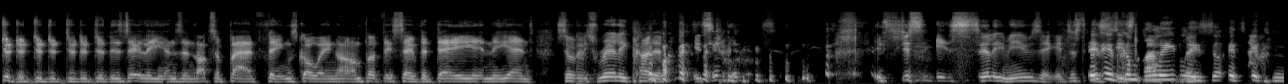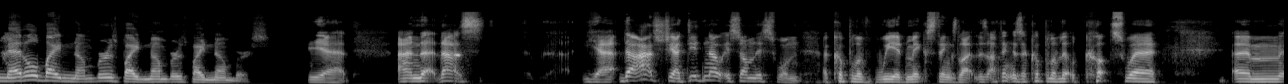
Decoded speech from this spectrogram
Do do do do do do do there's aliens and lots of bad things going on, but they save the day in the end. So it's really kind of it's it's just it's silly music. It just It is completely so. It's it's metal by numbers by numbers by numbers. Yeah, and that's yeah. Actually, I did notice on this one a couple of weird mixed things. Like there's, I think there's a couple of little cuts where, um,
